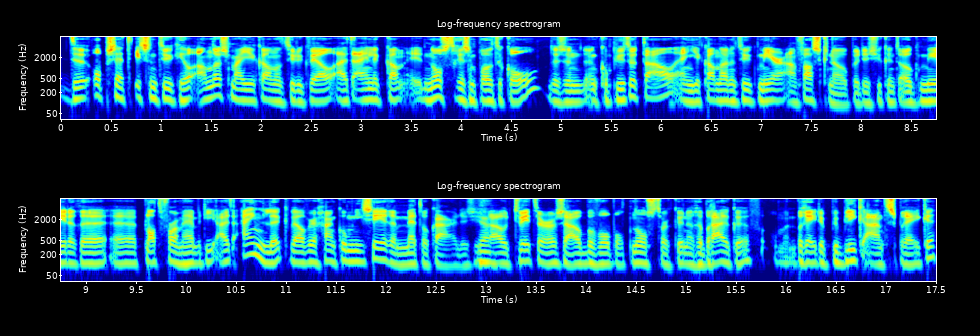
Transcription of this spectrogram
de opzet is natuurlijk heel anders, maar je kan natuurlijk wel uiteindelijk kan Nostr is een protocol, dus een, een computertaal, en je kan daar natuurlijk meer aan vastknopen. Dus je kunt ook meerdere eh, platformen hebben die uiteindelijk wel weer gaan communiceren met elkaar. Dus je Ja. zou Twitter zou bijvoorbeeld Nostr kunnen gebruiken om een breder publiek aan te spreken.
